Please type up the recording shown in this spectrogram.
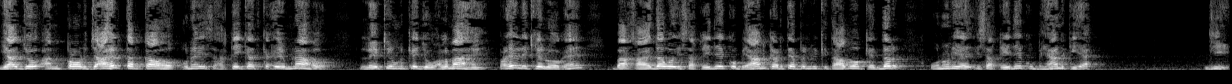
یا جو ان پڑھ جاہر طبقہ ہو، انہیں اس حقیقت کا علم نہ ہو، لیکن ان کے جو علماء ہیں، پڑھے لکھے لوگ ہیں، باقاعدہ وہ اس عقیدے کو بیان کرتے اپنی کتابوں کے اندر انہوں نے اس عقیدے کو بیان کیا۔ جی۔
